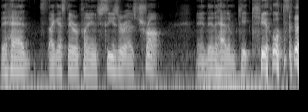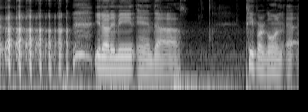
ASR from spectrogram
they had I guess they were playing Caesar as Trump, and then had him get killed. you know what I mean? And uh, people are going uh,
